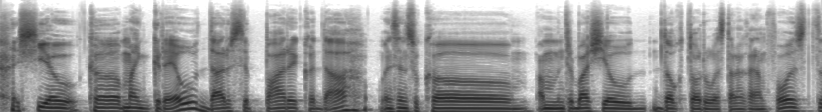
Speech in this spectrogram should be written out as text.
și eu că mai greu, dar se pare că da, în sensul că am întrebat și eu doctorul ăsta la care am fost,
